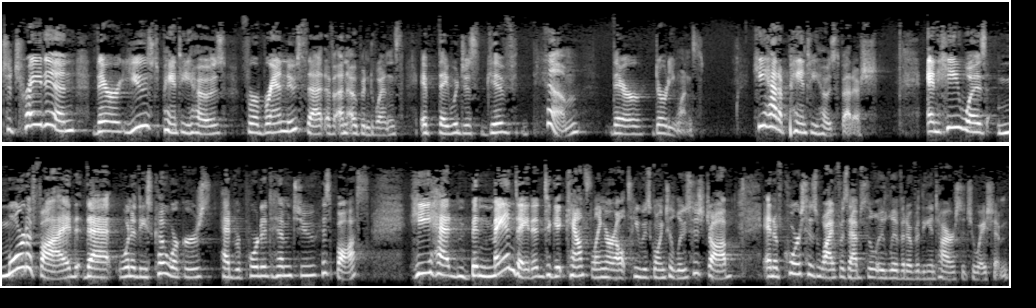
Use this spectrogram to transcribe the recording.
to trade in their used pantyhose for a brand new set of unopened ones if they would just give him their dirty ones. He had a pantyhose fetish. And he was mortified that one of these coworkers had reported him to his boss. He had been mandated to get counseling or else he was going to lose his job. And of course, his wife was absolutely livid over the entire situation.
